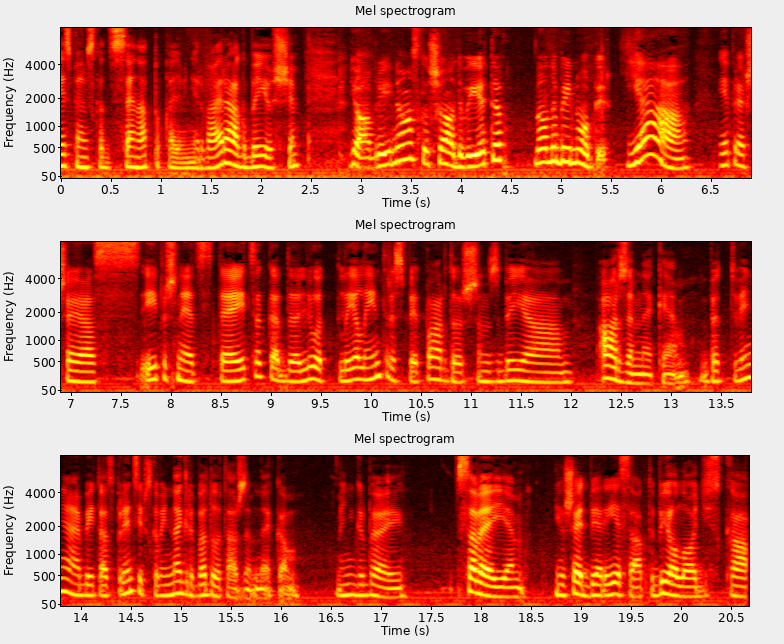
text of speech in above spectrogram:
Iespējams, ka sen atpakaļ viņi ir vairāk bijuši. Jā, brīnās, ka šāda vieta vēl nebija nopirkta. Jā, iepriekšējās īpašnieces teica, ka ļoti liela interese pie pārdošanas bija ārzemniekiem, bet viņai bija tāds princips, ka viņi negrib dot ārzemniekam. Viņi gribēja savējiem, jo šeit bija arī iesākta bioloģiskā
